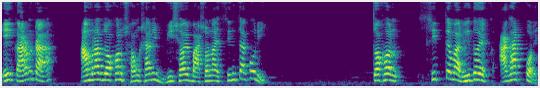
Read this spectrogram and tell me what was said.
এই কারণটা আমরা যখন সংসারী বিষয় বাসনায় চিন্তা করি, তখন চিত্তে বা হৃদয়ে আঘাত পড়ে।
